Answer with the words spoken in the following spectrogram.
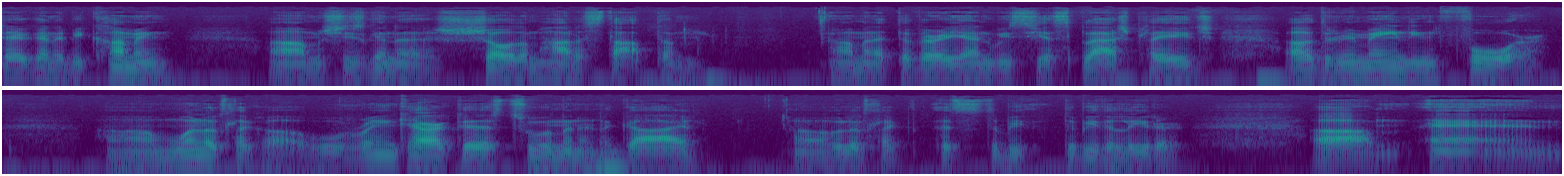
they're going to be coming. Um, she's going to show them how to stop them. Um, and at the very end, we see a splash page of the remaining four. Um, one looks like a Wolverine character. There's two women and a guy uh, who looks like it's to be to be the leader. Um, and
